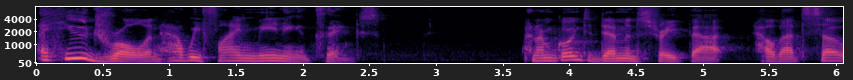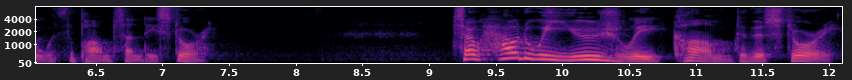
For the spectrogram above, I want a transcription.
a huge role in how we find meaning in things. And I'm going to demonstrate that how that's so with the Palm Sunday story. So, how do we usually come to this story?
